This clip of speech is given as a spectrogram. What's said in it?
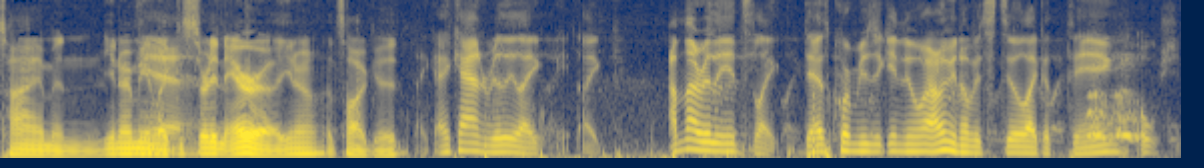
time, and you know what I mean, like a certain era. You know, it's all good. Like I can't really like like I'm not really into like deathcore music anymore. I don't even know if it's still like a thing. Oh shit.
